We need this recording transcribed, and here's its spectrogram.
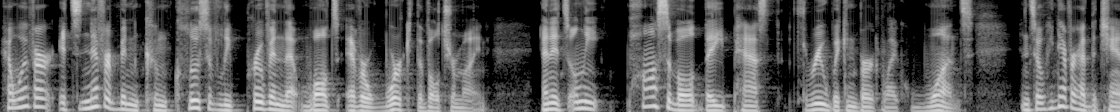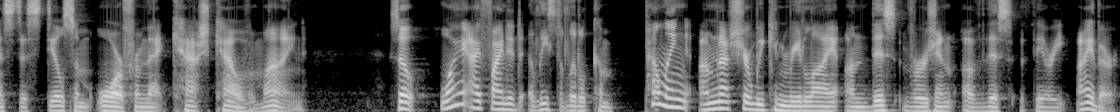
However, it's never been conclusively proven that Waltz ever worked the Vulture mine, and it's only possible that he passed through Wickenburg like once, and so he never had the chance to steal some ore from that cash cow of a mine. So, why I find it at least a little compelling, I'm not sure we can rely on this version of this theory either.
